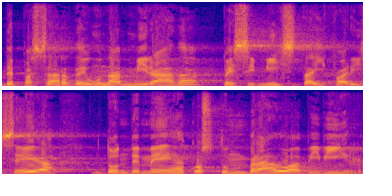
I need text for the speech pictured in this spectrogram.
de pasar de una mirada pesimista y farisea, donde me he acostumbrado a vivir,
